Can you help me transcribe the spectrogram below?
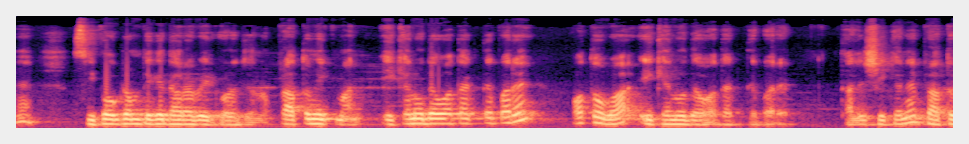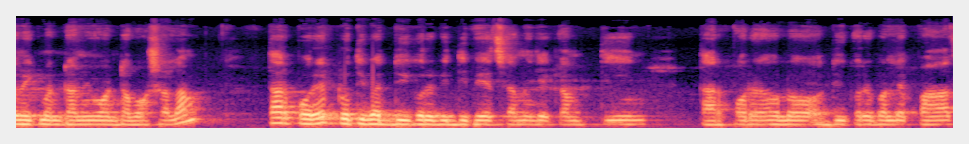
হ্যাঁ? সি প্রোগ্রাম থেকে ধারা বের করার জন্য প্রাথমিক মান এখানেও দেওয়া থাকতে পারে অথবা এখানেও দেওয়া থাকতে পারে। তাহলে সেখানে প্রাথমিক মানটা আমি ওয়ানটা বসালাম, তারপরে প্রতিবার দুই করে বৃদ্ধি পেয়েছে, আমি লিখলাম তিন, তারপরে হলো দুই করে বললে পাঁচ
